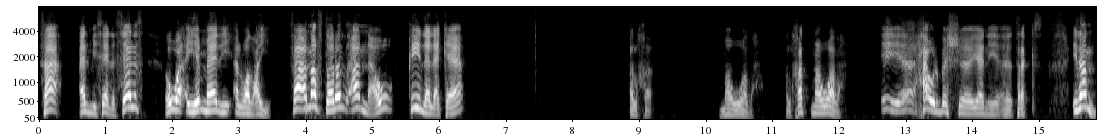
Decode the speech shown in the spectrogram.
فالمثال الثالث هو يهم هذه الوضعية. فنفترض أنه قيل لك الخ ما هو واضح. الخط ما هو واضح. إيه حاول باش يعني تركز. إذا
